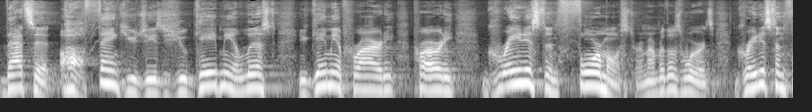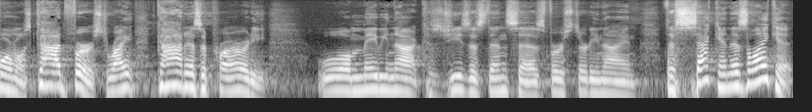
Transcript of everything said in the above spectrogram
That's it. Oh, thank you, Jesus. You gave me a list. You gave me a priority. Priority. Greatest and foremost. Remember those words. Greatest and foremost. God first, right? God as a priority. Well, maybe not, because Jesus then says, verse 39, the second is like it.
